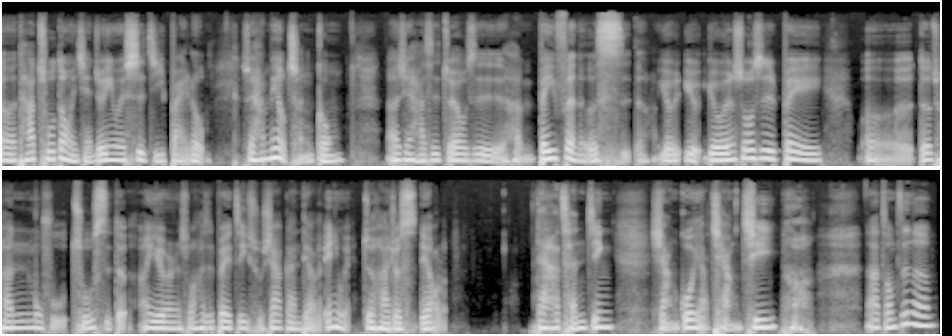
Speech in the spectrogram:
呃他出动以前，就因为事机败露，所以他没有成功，而且还是最后是很悲愤而死的。有有有人说是被。呃，德川幕府处死的啊，也有人说他是被自己属下干掉的。Anyway，最后他就死掉了。但他曾经想过要抢妻哈。那总之呢，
